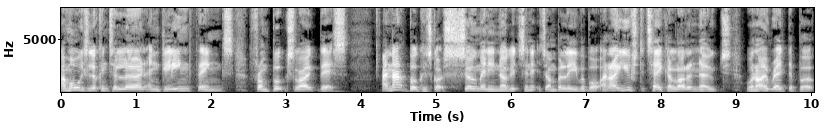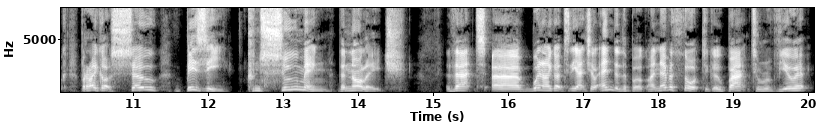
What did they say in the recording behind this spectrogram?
I'm always looking to learn and glean things from books like this. And that book has got so many nuggets in it, it's unbelievable. And I used to take a lot of notes when I read the book, but I got so busy consuming the knowledge that uh, when I got to the actual end of the book, I never thought to go back to review it,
